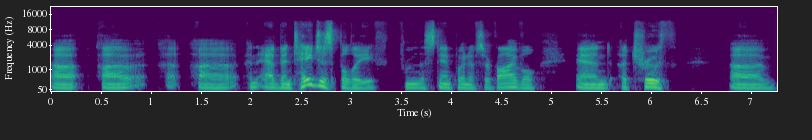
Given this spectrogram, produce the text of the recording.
uh, uh, uh, uh an advantageous belief from the standpoint of survival and a truth um,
